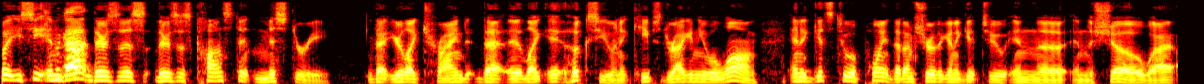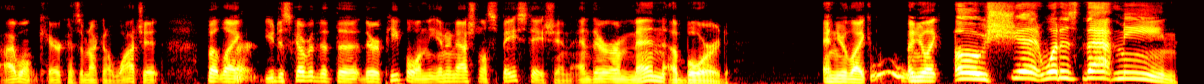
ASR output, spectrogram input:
But you see, Keep in that going. there's this there's this constant mystery that you're like trying to that it, like it hooks you and it keeps dragging you along and it gets to a point that I'm sure they're going to get to in the in the show. Well, I, I won't care because I'm not going to watch it. But like Sure. you discover that the there are people on the International Space Station and there are men aboard, and you're like Ooh. and you're like oh shit what does that mean?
